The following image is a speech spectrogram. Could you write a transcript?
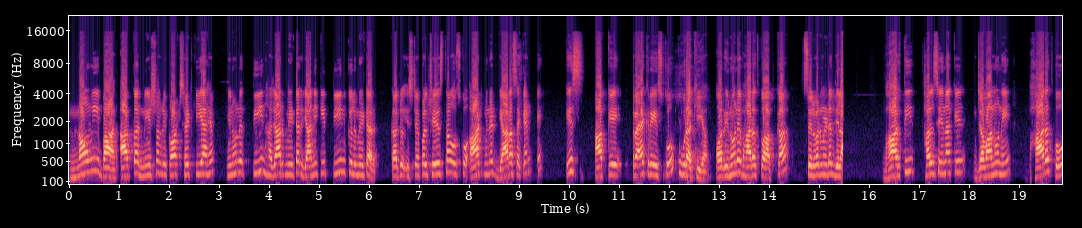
नौवीं बार आपका नेशनल रिकॉर्ड सेट किया है। इन्होंने 3000 मीटर, यानी कि तीन किलोमीटर का जो स्टेपल चेस था, उसको 8 मिनट 11 सेकंड में इस आपके ट्रैक रेस को पूरा किया और इन्होंने भारत को आपका सिल्वर मेडल दिला भारतीय थल सेना के जवानों ने भारत को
